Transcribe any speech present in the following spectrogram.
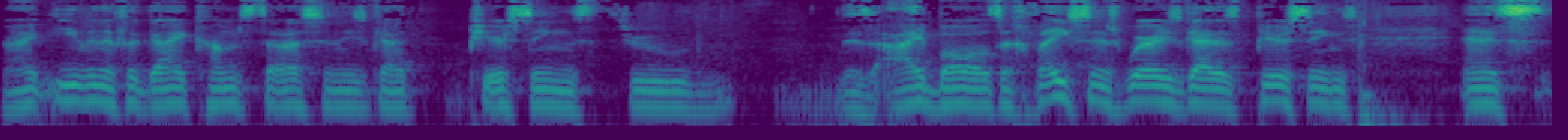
Right? Even if a guy comes to us and he's got piercings through his eyeballs, where he's got his piercings, and it's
